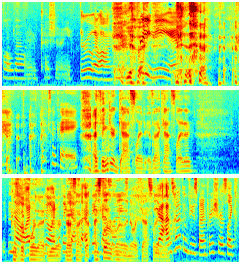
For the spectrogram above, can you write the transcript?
pulled out your cushion and you threw it on me. Yeah, It's but- pretty mean. That's okay. I think you're gaslighting. Is that gaslighting? Because no, I before don't, that, no, I you don't think That's gaslight. not. I think I still don't really is- know what gaslighting Yeah, I'm kind of confused, but I'm pretty sure it's like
